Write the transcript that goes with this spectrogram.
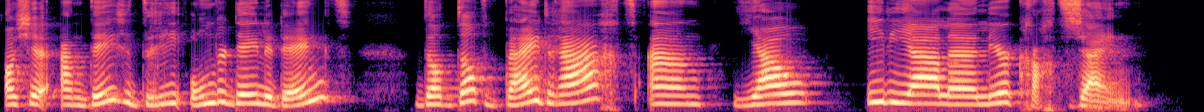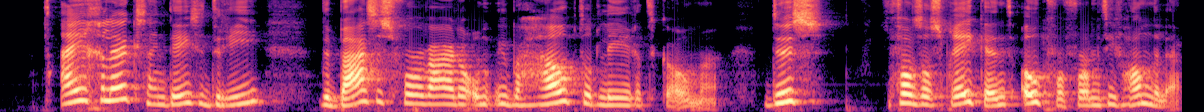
als je aan deze drie onderdelen denkt, dat dat bijdraagt aan jouw ideale leerkracht zijn. Eigenlijk zijn deze drie de basisvoorwaarden om überhaupt tot leren te komen. Dus vanzelfsprekend ook voor formatief handelen.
